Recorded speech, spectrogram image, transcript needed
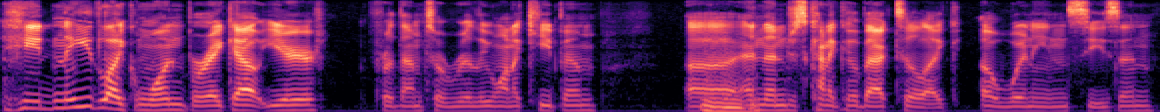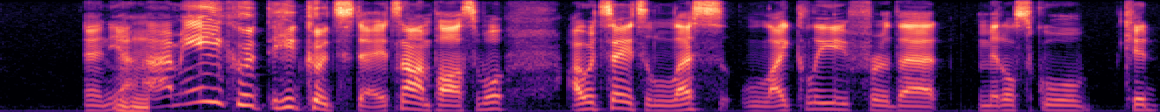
He'd need like one breakout year for them to really want to keep him, uh, Mhm. and then just kind of go back to like a winning season. And yeah, Mhm. I mean he could he could stay. It's not impossible. I would say it's less likely for that middle school kid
